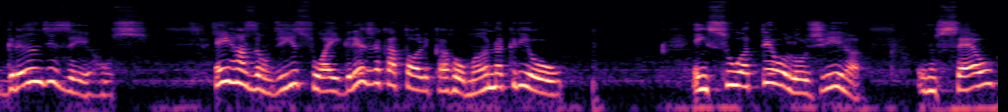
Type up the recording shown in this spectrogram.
grandes erros. Em razão disso, a Igreja Católica Romana criou em sua teologia um céu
